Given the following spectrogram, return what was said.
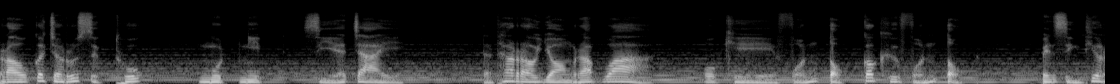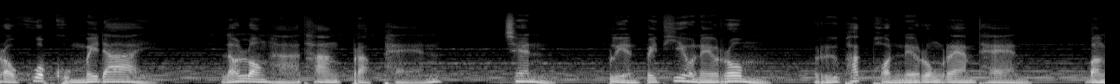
เราก็จะรู้สึกทุกข์ หงุดหงิด เสียใจ แต่ถ้าเรายอมรับว่า โอเค ฝนตกก็คือฝนตก เป็นสิ่งที่เราควบคุมไม่ได้ แล้วลองหาทางปรับแผน เช่น เปลี่ยนไปเที่ยวในร่ม หรือพักผ่อนในโรงแรมแทน บาง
